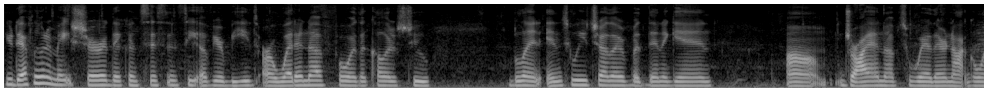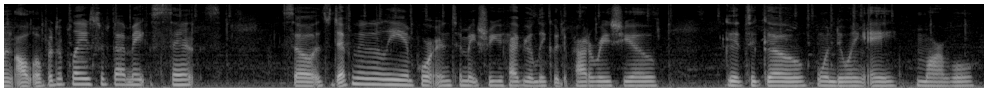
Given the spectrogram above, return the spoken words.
You definitely want to make sure the consistency of your beads are wet enough for the colors to blend into each other, but then again, um, dry enough to where they're not going all over the place, if that makes sense. So it's definitely important to make sure you have your liquid to powder ratio good to go when doing a marble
